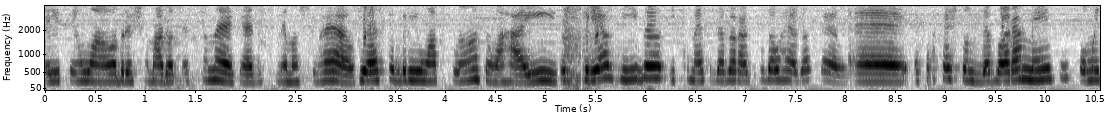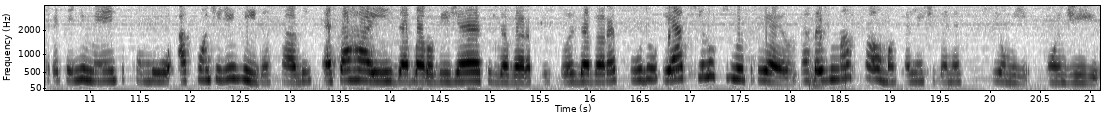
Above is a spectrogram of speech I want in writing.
ele tem uma obra chamada O Testament, que é do cinema surreal, que é sobre uma planta, uma raiz, que cria vida e começa a devorar tudo ao redor dela. É essa questão do devoramento como entretenimento, como a fonte de vida, sabe? Essa raiz devora objetos, devora pessoas, devora tudo, e é aquilo que nutre ela. Da mesma forma que a gente vê nesse filme, onde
